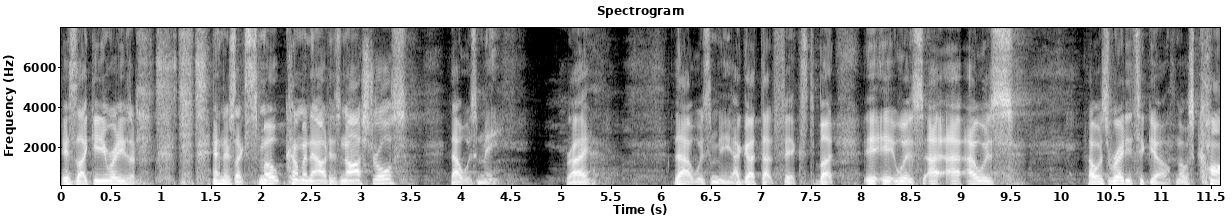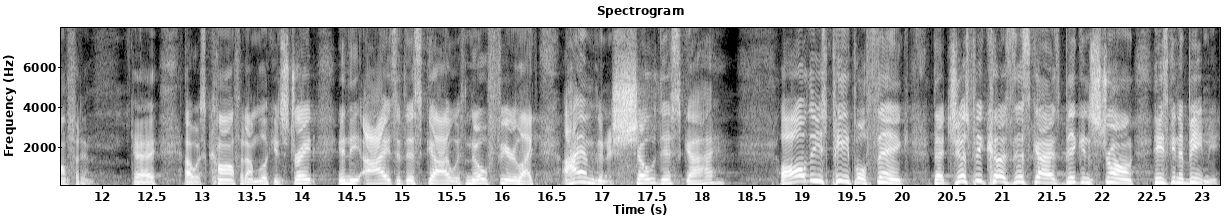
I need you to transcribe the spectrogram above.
is like getting ready to, and there's like smoke coming out his nostrils. That was me, right? That was me. I got that fixed. But it, it was, I, I, I was, I was ready to go. I was confident. Okay. I was confident. I'm looking straight in the eyes of this guy with no fear, like, I am going to show this guy all these people think that just because this guy is big and strong, he's going to beat me.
